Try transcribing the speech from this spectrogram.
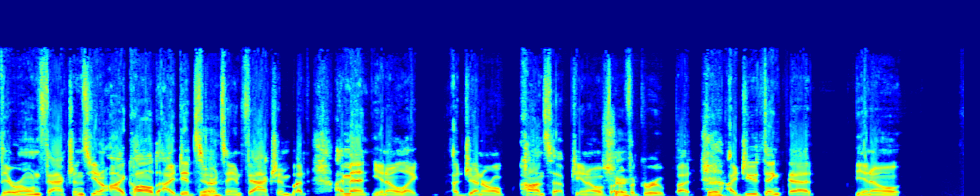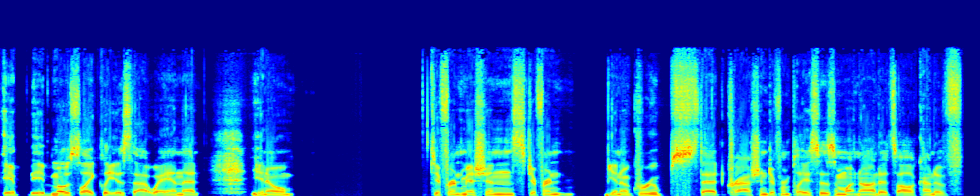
their own factions. You know, I called, I did start Yeah. saying faction, but I meant you know like a general concept, you know, of, Sure. of a group. But Sure. I do think that you know it it most likely is that way, and that you know different missions, different you know groups that crash in different places and whatnot. It's all kind of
